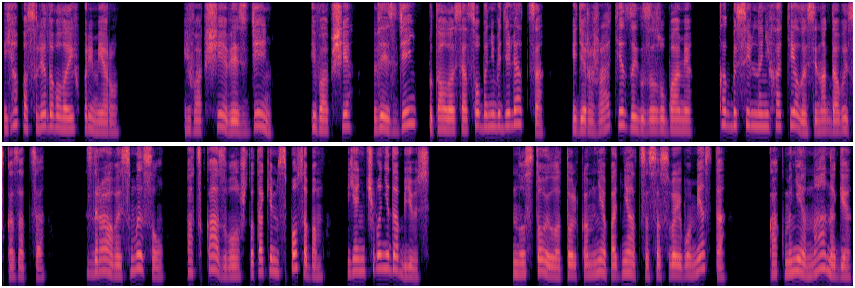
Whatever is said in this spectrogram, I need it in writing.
Я последовала их примеру. И вообще весь день, и вообще весь день пыталась особо не выделяться и держать язык за зубами, как бы сильно не хотелось иногда высказаться. Здравый смысл подсказывал, что таким способом я ничего не добьюсь. Но стоило только мне подняться со своего места — как мне на ноги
